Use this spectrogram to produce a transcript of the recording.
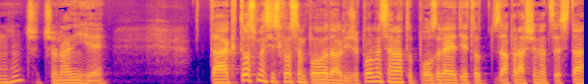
Uh-huh. Čo, čo na nich je? Tak to sme si s Chosem povedali, že poďme sa na to pozrieť, je to zaprášená cesta.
